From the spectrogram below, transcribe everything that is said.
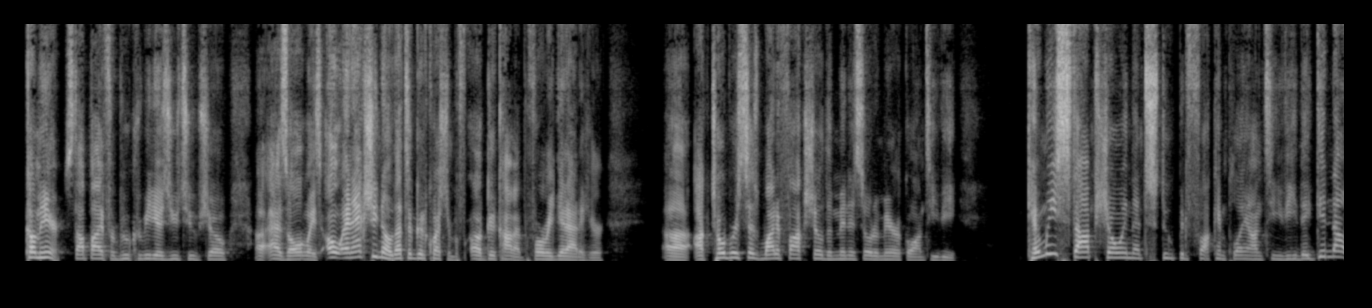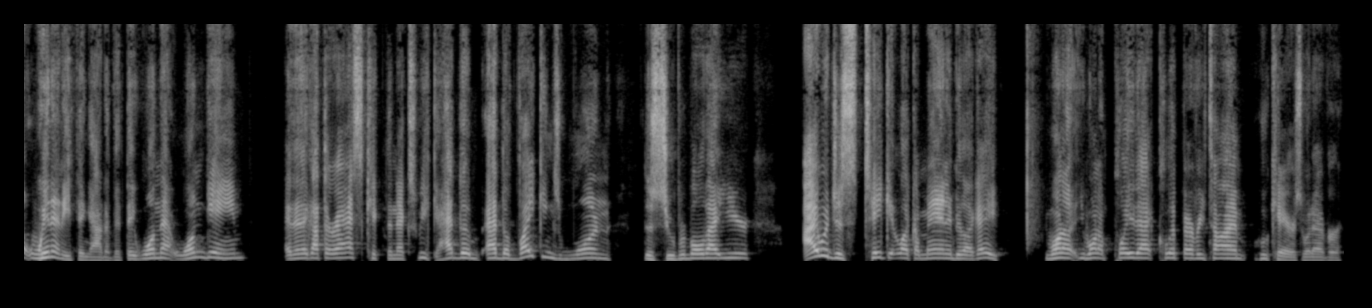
Come here, stop by for Boo Crew Media's YouTube show uh, as always. Oh, and actually, no, that's a good question. A uh, good comment before we get out of here. Uh, October says, "Why did Fox show the Minnesota Miracle on TV?" Can we stop showing that stupid fucking play on TV? They did not win anything out of it. They won that one game and then they got their ass kicked the next week. Had the had the Vikings won the Super Bowl that year, I would just take it like a man and be like, "Hey, you want to you want to play that clip every time? Who cares, whatever."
